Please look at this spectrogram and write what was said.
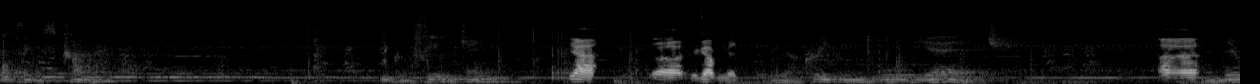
Something is coming. You can feel it, can you? Yeah. Uh, the government. We are creeping Uh, and there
